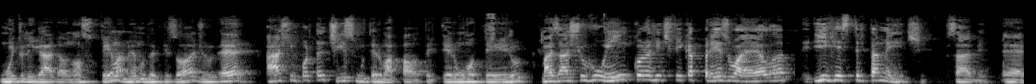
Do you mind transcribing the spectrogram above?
muito ligada ao nosso tema mesmo do episódio, é acho importantíssimo ter uma pauta e ter um roteiro, mas acho ruim quando a gente fica preso a ela irrestritamente, sabe? É,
